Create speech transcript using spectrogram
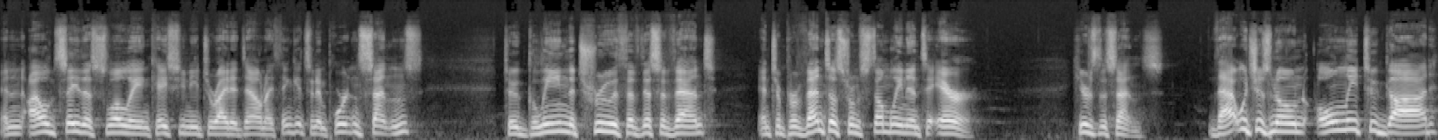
And I'll say this slowly in case you need to write it down. I think it's an important sentence to glean the truth of this event and to prevent us from stumbling into error. Here's the sentence That which is known only to God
